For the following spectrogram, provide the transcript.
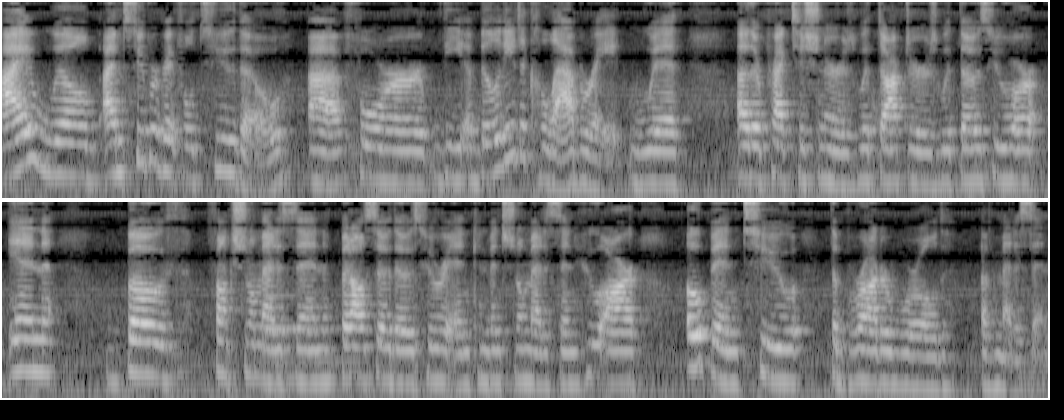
I will. I'm super grateful too, though, uh, for the ability to collaborate with other practitioners, with doctors, with those who are in both functional medicine, but also those who are in conventional medicine who are open to the broader world of medicine,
